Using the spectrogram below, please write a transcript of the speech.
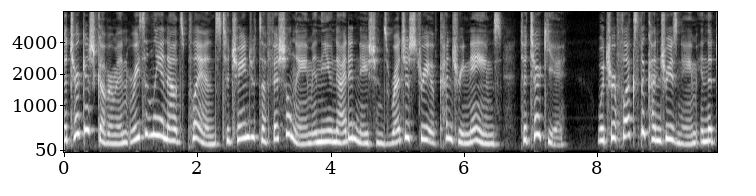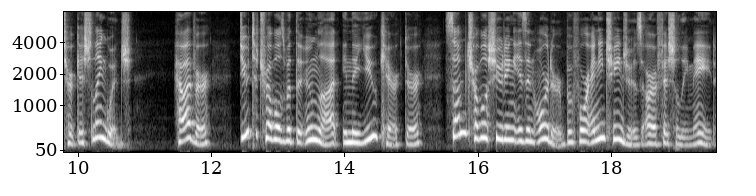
The Turkish government recently announced plans to change its official name in the United Nations Registry of Country Names to Turkiye, which reflects the country's name in the Turkish language. However, due to troubles with the umlaut in the U character, some troubleshooting is in order before any changes are officially made.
